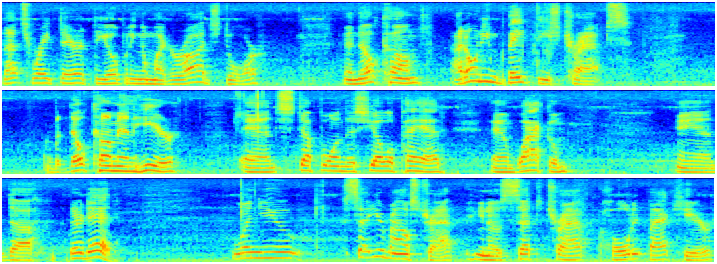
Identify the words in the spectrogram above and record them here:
that's right there at the opening of my garage door. And they'll come, I don't even bait these traps, but they'll come in here and step on this yellow pad and whack them and uh, they're dead. When you set your mouse trap, you know, set the trap, hold it back here,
